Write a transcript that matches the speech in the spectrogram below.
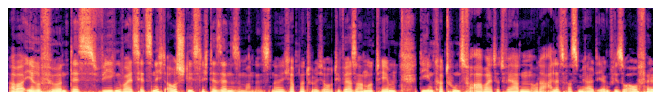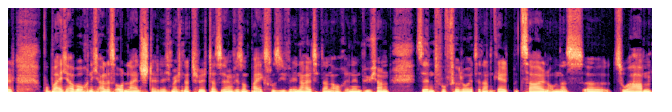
aber irreführend deswegen, weil es jetzt nicht ausschließlich der Sensenmann ist. Ne? Ich habe natürlich auch diverse andere Themen, die in Cartoons verarbeitet werden oder alles, was mir halt irgendwie so auffällt, wobei ich aber auch nicht alles online stelle. Ich möchte natürlich, dass irgendwie so ein paar exklusive Inhalte dann auch in den Büchern sind, wofür Leute dann Geld bezahlen, um das äh, zu haben,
